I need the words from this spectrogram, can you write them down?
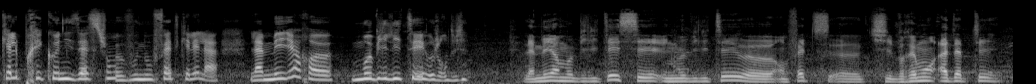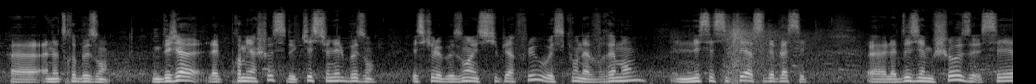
Quelle préconisation vous nous faites? Quelle est la, meilleure euh, mobilité aujourd'hui? La meilleure mobilité, c'est une mobilité euh, en fait qui est vraiment adaptée à notre besoin. Donc déjà, la première chose, c'est de questionner le besoin. Est-ce que le besoin est superflu ou est-ce qu'on a vraiment une nécessité à se déplacer? La deuxième chose, c'est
